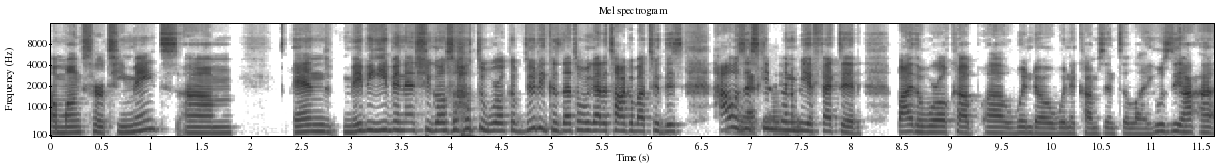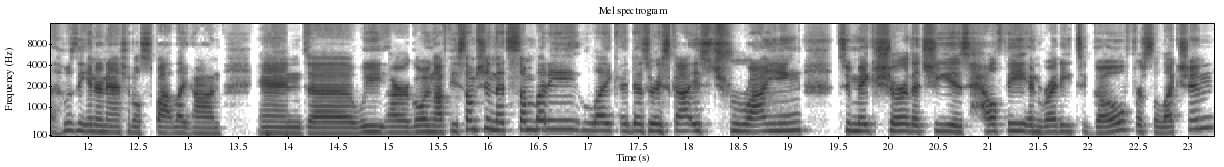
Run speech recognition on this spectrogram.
amongst her teammates. Um, and maybe even as she goes out to World Cup duty, because that's what we got to talk about too. This how is exactly. this team going to be affected by the World Cup uh, window when it comes into like who's the uh, uh, who's the international spotlight on? And uh, we are going off the assumption that somebody like Desiree Scott is trying to make sure that she is healthy and ready to go for selection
